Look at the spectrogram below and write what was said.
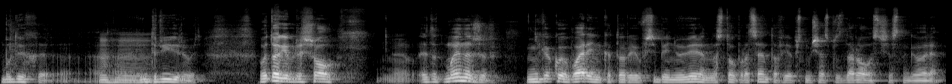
буду их mm-hmm. интервьюировать. В итоге пришел э, этот менеджер, Никакой парень, который в себе не уверен на 100%, я бы с ним сейчас поздоровался, честно говоря.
